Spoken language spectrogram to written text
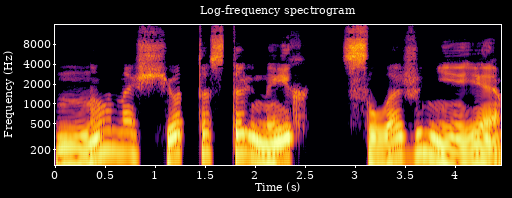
«Но насчет остальных сложнее».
